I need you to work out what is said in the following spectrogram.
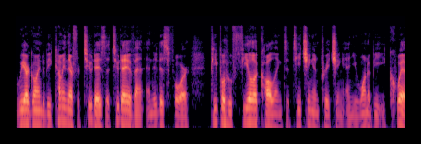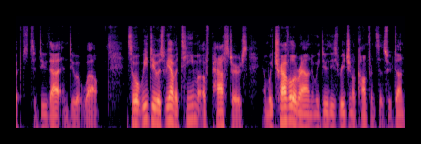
we are going to be coming there for two days, a two-day event, and it is for people who feel a calling to teaching and preaching, and you want to be equipped to do that and do it well. So what we do is we have a team of pastors and we travel around and we do these regional conferences. We've done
